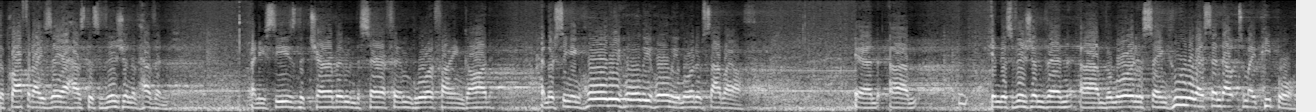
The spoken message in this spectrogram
the prophet Isaiah has this vision of heaven. And he sees the cherubim and the seraphim glorifying God. And they're singing, Holy, Holy, Holy, Lord of Sabaoth. And um, in this vision, then, um, the Lord is saying, Who will I send out to my people?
